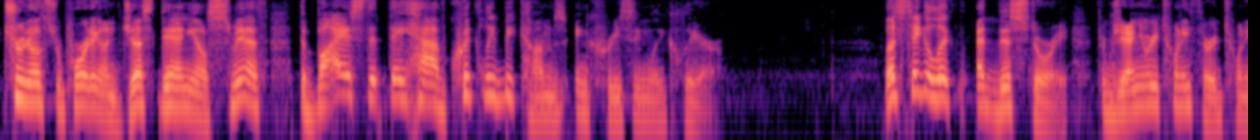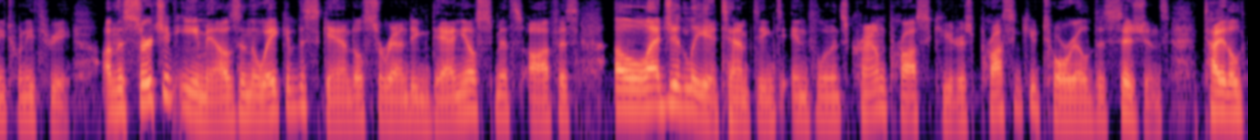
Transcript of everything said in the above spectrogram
True North's reporting on just Danielle Smith, the bias that they have quickly becomes increasingly clear. Let's take a look at this story from January 23, 2023, on the search of emails in the wake of the scandal surrounding Danielle Smith's office allegedly attempting to influence Crown prosecutors' prosecutorial decisions, titled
